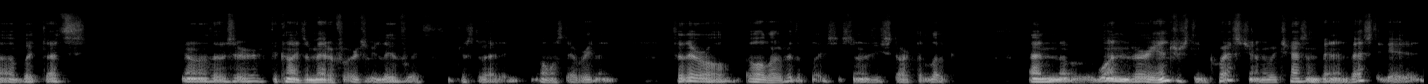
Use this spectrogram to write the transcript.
uh, but that's you know, those are the kinds of metaphors we live with, just about almost everything. So they're all, all over the place as soon as you start to look. And one very interesting question, which hasn't been investigated,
